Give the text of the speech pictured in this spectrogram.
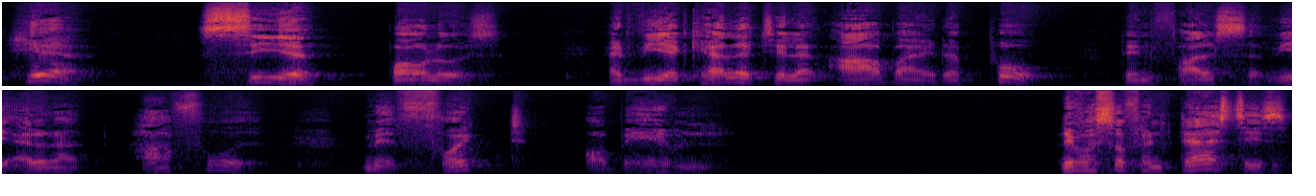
Her siger Paulus, at vi er kaldet til at arbejde på den falske, vi allerede har fået, med frygt og bæven. Det var så fantastisk,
